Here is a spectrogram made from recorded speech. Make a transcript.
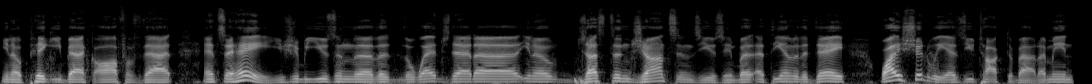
you know, piggyback off of that and say, hey, you should be using the the, the wedge that uh, you know Dustin Johnson's using. But at the end of the day, why should we, as you talked about? I mean,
